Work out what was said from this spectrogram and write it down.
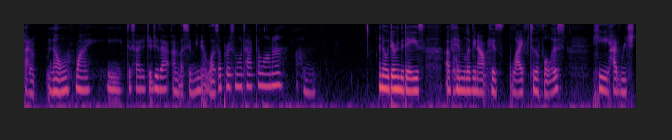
I don't know why he decided to do that. I'm assuming it was a personal attack to Lana. Um, I know during the days of him living out his life to the fullest, he had reached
